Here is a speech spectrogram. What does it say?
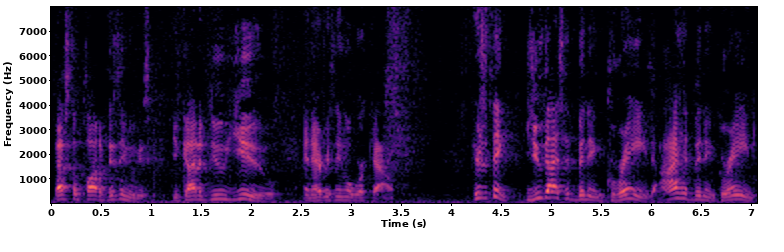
that's the plot of Disney movies. You got to do you, and everything will work out. Here's the thing you guys have been ingrained, I have been ingrained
